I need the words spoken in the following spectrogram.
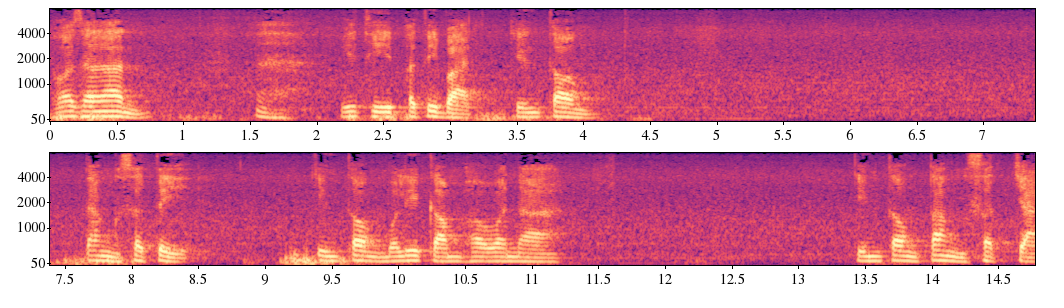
เพราะฉะนั้นวิธีปฏิบัติจึงต้อง ตั้งสติ จึงต้องบริกรรมภาวนา จึงต้องตั้งสัจจะ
